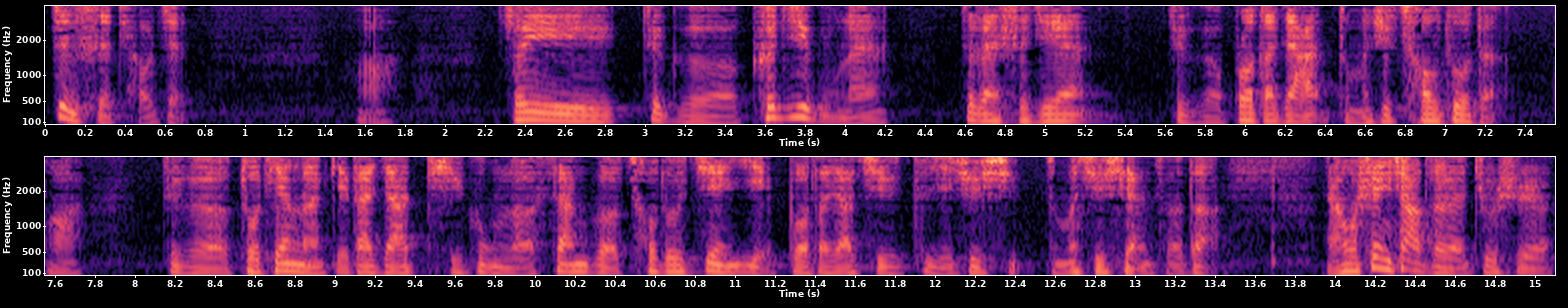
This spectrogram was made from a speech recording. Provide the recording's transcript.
正式调整啊。所以这个科技股呢，这段时间这个不知道大家怎么去操作的啊？这个昨天呢给大家提供了三个操作建议，不知道大家去自己去选怎么去选择的。然后剩下的就是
